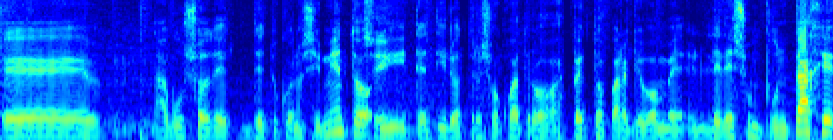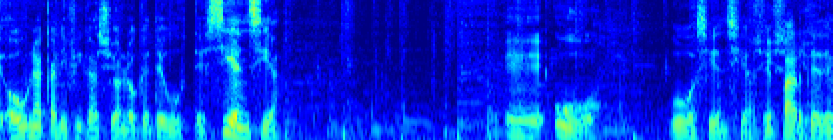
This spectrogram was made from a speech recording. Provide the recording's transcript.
Eh, abuso de, de tu conocimiento Sí. y te tiro tres o cuatro aspectos para que vos me- le des un puntaje o una calificación, lo que te guste. Ciencia. Eh, Hugo, Hubo ciencia Sí, de parte de,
